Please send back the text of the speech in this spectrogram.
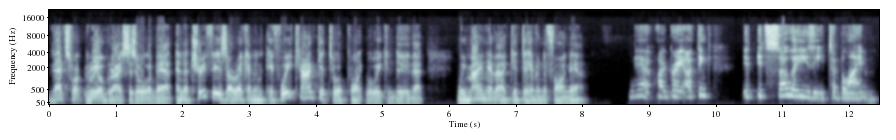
That's what real grace is all about. And the truth is, I reckon, if we can't get to a point where we can do that, we may never get to heaven to find out. Yeah, I agree. I think it, it's so easy to blame.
